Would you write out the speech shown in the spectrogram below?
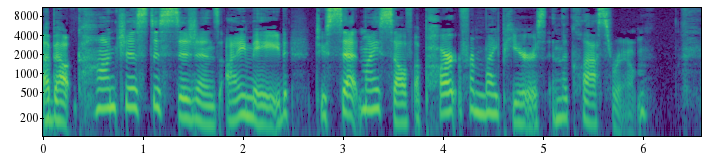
about conscious decisions I made to set myself apart from my peers in the classroom.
